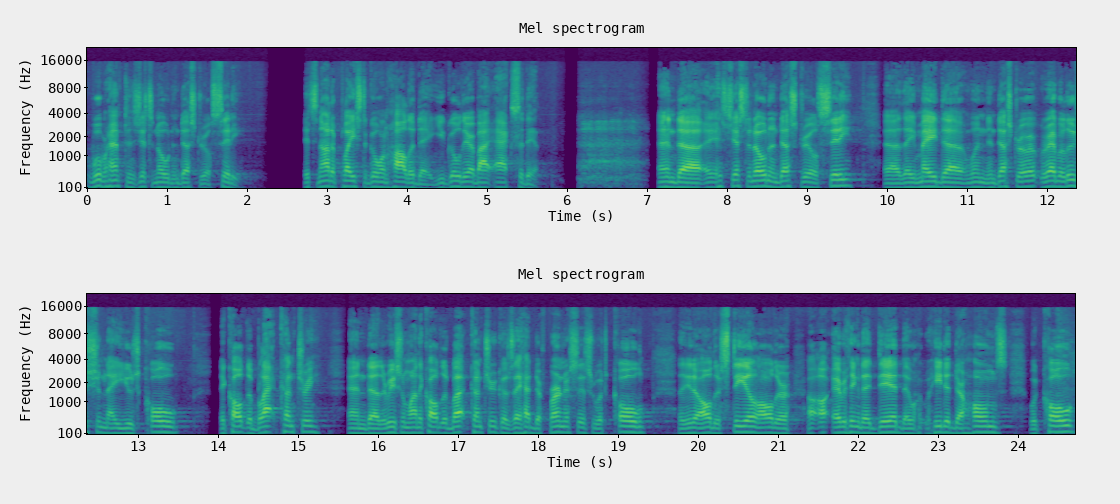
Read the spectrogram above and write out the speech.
Wolverhampton is just an old industrial city. It's not a place to go on holiday. You go there by accident. and uh, it's just an old industrial city. Uh, they made, uh, when Industrial Revolution, they used coal. They called it the Black Country. And uh, the reason why they called it the Black Country, because they had their furnaces with coal. They did all their steel, all their uh, uh, everything they did. They heated their homes with coal,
